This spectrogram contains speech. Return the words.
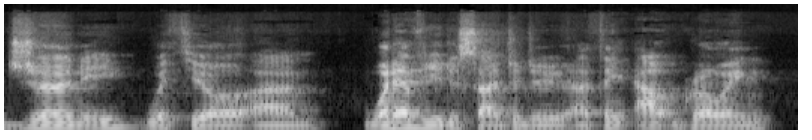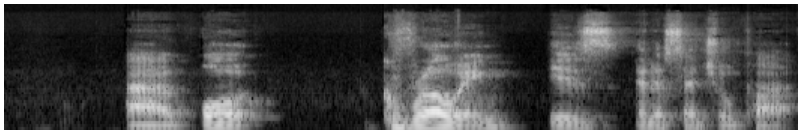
journey with your um, whatever you decide to do, I think outgrowing uh, or growing is an essential part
